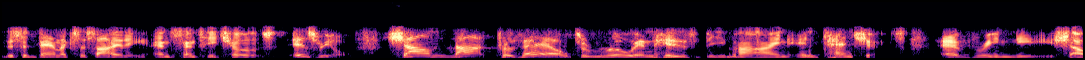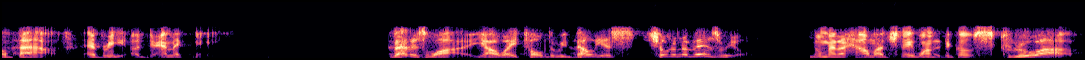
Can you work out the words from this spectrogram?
this Adamic society and since he chose Israel shall not prevail to ruin his divine intentions. Every knee shall bow, every Adamic knee That is why Yahweh told the rebellious children of Israel, no matter how much they wanted to go screw up,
